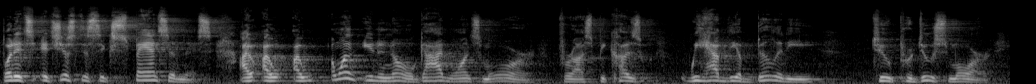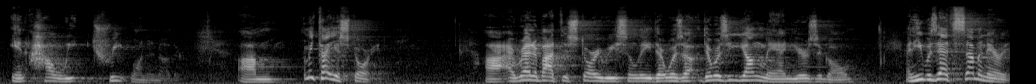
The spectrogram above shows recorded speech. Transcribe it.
but it's, it's just this expansiveness. I, I, I, I want you to know God wants more for us because we have the ability to produce more in how we treat one another. Um, let me tell you a story. Uh, I read about this story recently. There was, a, there was a young man years ago, and he was at seminary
